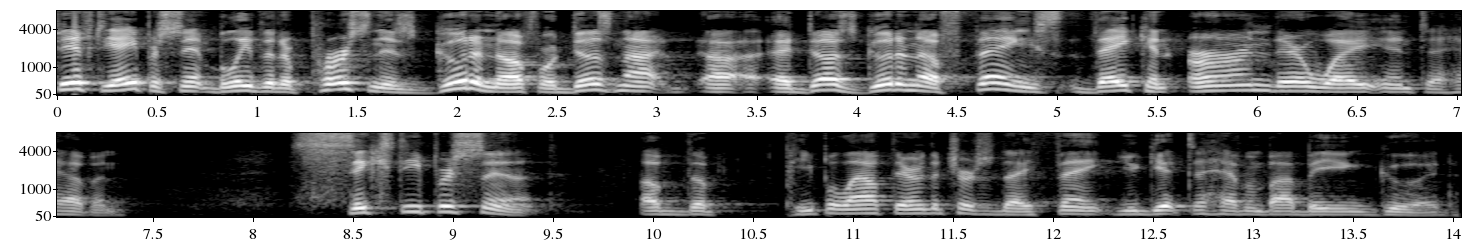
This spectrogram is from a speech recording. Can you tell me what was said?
58% believe that a person is good enough or does not uh, does good enough things they can earn their way into heaven. 60% of the people out there in the church today think you get to heaven by being good.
